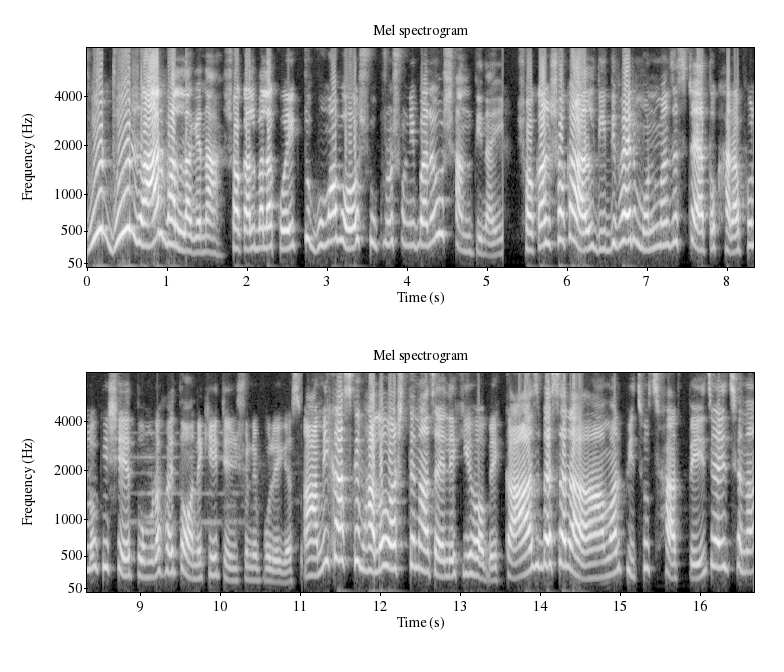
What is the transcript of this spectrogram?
ধুর ধুর আর ভালো লাগে না। সকালবেলা কয়েকটু ঘুমাবো, শুক্র শনিবারেও শান্তি নাই। সকাল সকাল দিদি ভাইয়ের মন মেজাজটা এত খারাপ হলো কি সে তোমরা হয়তো অনেকেই টেনশনে পড়ে গেছো। আমি কাজকে ভালোবাসতে না চাইলে কি হবে? কাজ বেচারা আমার পিছু ছাড়তেই চাইছে না।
